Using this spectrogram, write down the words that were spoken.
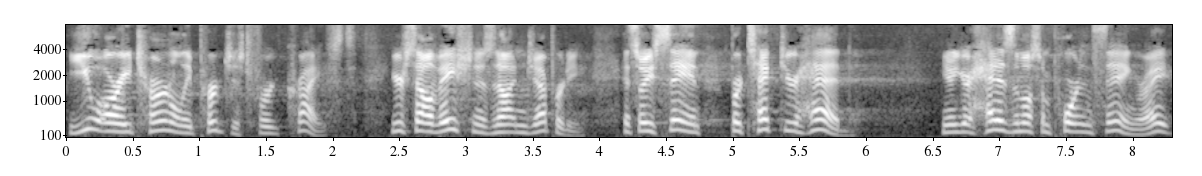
you are eternally purchased for Christ. Your salvation is not in jeopardy. And so he's saying, protect your head. You know, your head is the most important thing, right?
